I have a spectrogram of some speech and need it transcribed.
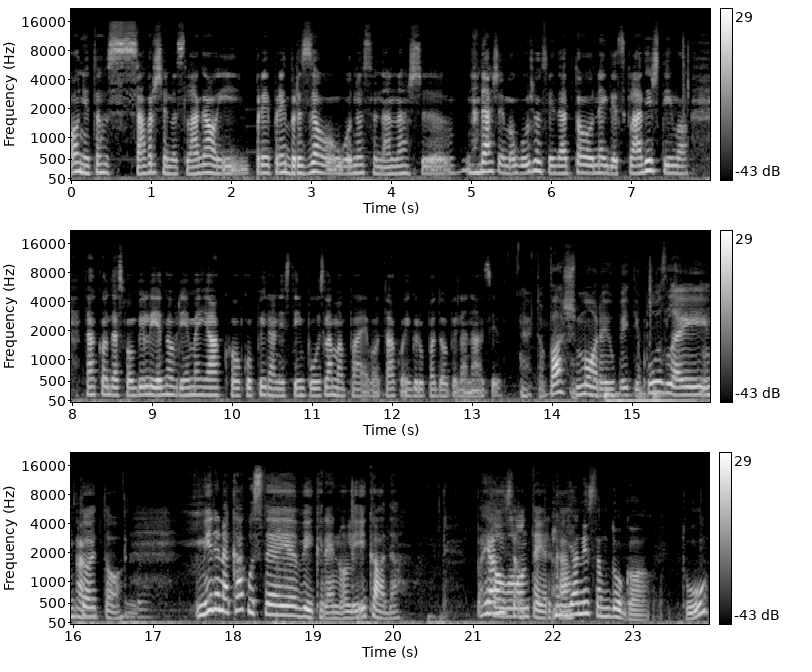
on je to savršeno slagao i pre, prebrzo u odnosu na, naš, na naše mogućnosti da to negdje skladištimo tako da smo bili jedno vrijeme jako okupirani s tim puzlama pa evo tako i grupa dobila naziv. Eto, baš moraju biti puzle i i to je to. Mirjana, kako ste je vi krenuli i kada? Pa ja Kao nisam, volonterka. Ja nisam dugo tu,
